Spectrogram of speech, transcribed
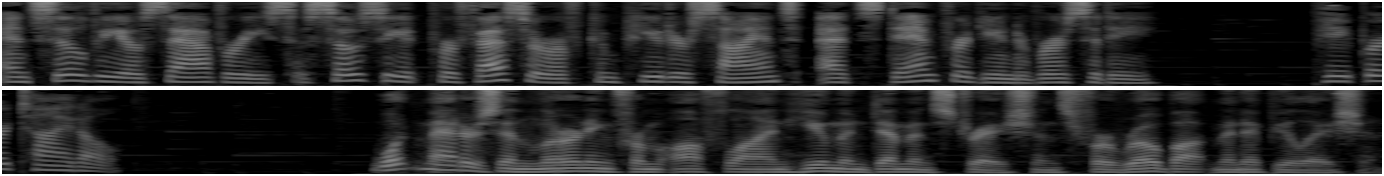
and Silvio Savarese, Associate Professor of Computer Science at Stanford University. Paper title What matters in learning from offline human demonstrations for robot manipulation?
